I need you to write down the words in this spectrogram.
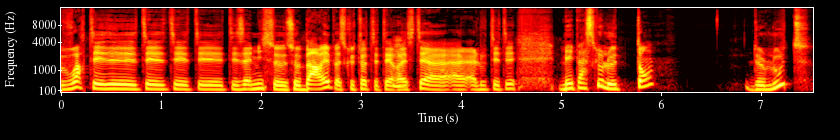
voir tes, tes, tes, tes, tes amis se, se barrer parce que toi t'étais Mm. resté à, à, à mais parce que le temps de loot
